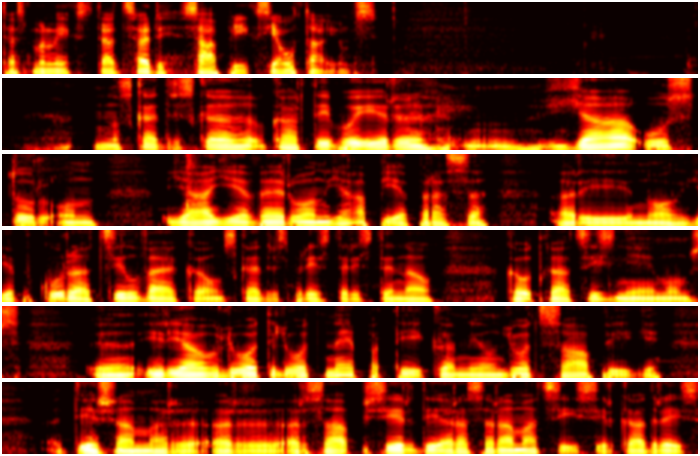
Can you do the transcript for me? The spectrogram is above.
tas man liekas tāds arī sāpīgs jautājums. Nu, skaidrs, ka kārtību ir mm, jāuztur un jāievēro un jāpieprasa arī no jebkurā cilvēka, un skaidrs priesteris te nav kaut kāds izņēmums, e, ir jau ļoti, ļoti nepatīkami un ļoti sāpīgi. Tiešām ar, ar, ar sāpju sirdī, ar asarām acīs ir kādreiz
